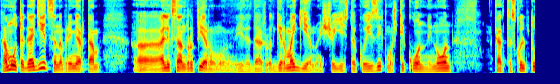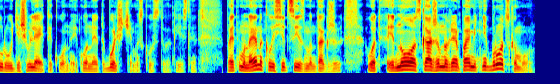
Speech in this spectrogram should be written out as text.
Кому-то годится, например, там, э, Александру Первому или даже вот Гермогену еще есть такой язык, может, иконный, но он как-то скульптура удешевляет икону. Икона это больше, чем искусство, если. Поэтому, наверное, классицизм также. Вот. Но, скажем, например, памятник Бродскому,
